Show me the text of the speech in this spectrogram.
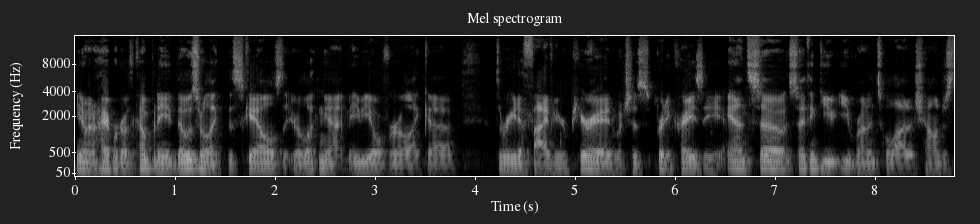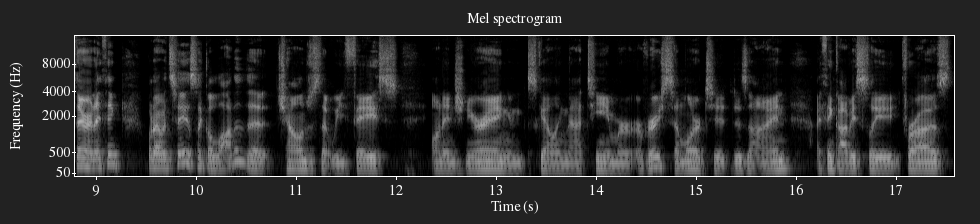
you know in a hypergrowth company those are like the scales that you're looking at maybe over like a three to five year period which is pretty crazy. And so so i think you you run into a lot of challenges there. And i think what i would say is like a lot of the challenges that we face on engineering and scaling that team are, are, very similar to design. I think obviously for us,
